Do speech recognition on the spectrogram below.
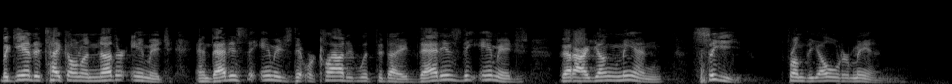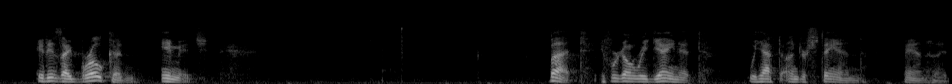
began to take on another image. And that is the image that we're clouded with today. That is the image that our young men see from the older men. It is a broken image. But if we're going to regain it, we have to understand manhood.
